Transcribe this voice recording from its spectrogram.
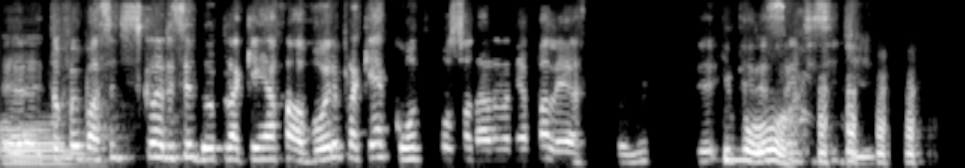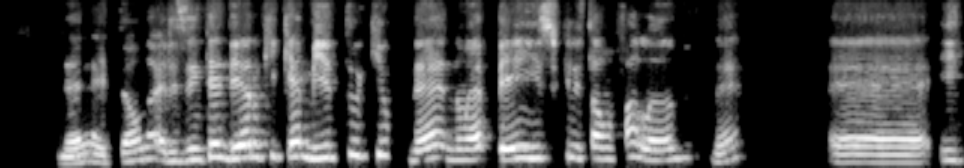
é, então foi bastante esclarecedor para quem é a favor e para quem é contra o Bolsonaro na minha palestra. Foi muito que interessante bom. esse dia. Né? Então, eles entenderam o que, que é mito, que né, não é bem isso que eles estavam falando, né? É, e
